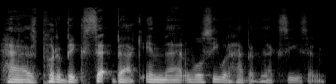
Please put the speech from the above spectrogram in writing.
has put a big setback in that, and we'll see what happens next season.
